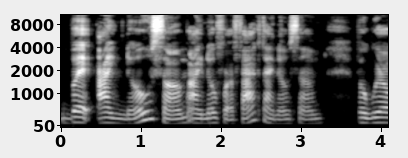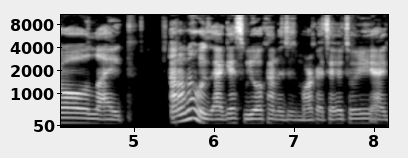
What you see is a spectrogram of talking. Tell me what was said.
But I know some. I know for a fact I know some. But we're all like I don't know. I guess we all kind of just mark our territory. I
